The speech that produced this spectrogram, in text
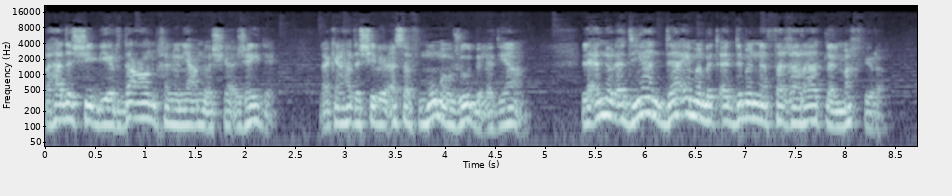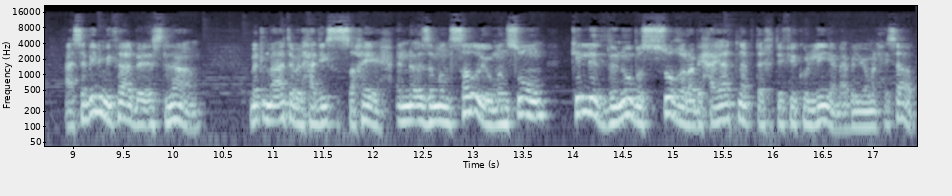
فهذا الشيء بيردعهم بخليهم يعملوا أشياء جيدة. لكن هذا الشيء للأسف مو موجود بالأديان. لأنه الأديان دائما بتقدم لنا ثغرات للمغفرة. على سبيل المثال بالإسلام مثل ما أتى بالحديث الصحيح إنه إذا منصلي ومنصوم كل الذنوب الصغرى بحياتنا بتختفي كليا قبل يوم الحساب.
